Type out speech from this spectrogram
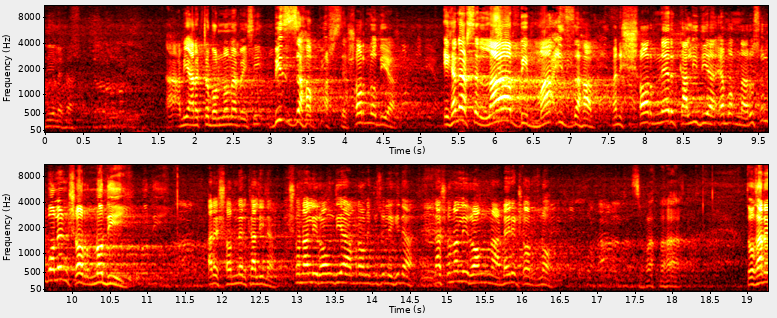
দিয়ে আমি আরেকটা বর্ণনা পেয়েছি বিজাহাব আসছে স্বর্ণ দিয়া। এখানে আসছে লা বি মা ইজাহাব মানে স্বর্ণের কালি দিয়া এমন না। রসুল বলেন স্বর্ণ দি। আরে স্বর্ণের কালি না। সোনালী রং দিয়া আমরা অনেক কিছু লিখি না। না সোনালী রং না ডাইরেক্ট স্বর্ণ। তো ওখানে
